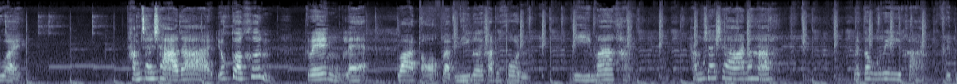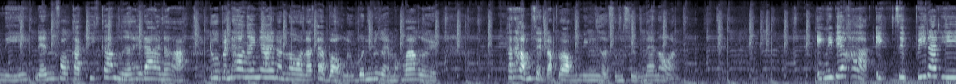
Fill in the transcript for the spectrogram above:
ด้วยทำช้าๆได้ ยกตัวขึ้น เกรงและวาดออกแบบนี้เลยค่ะทุกคน ดีมากค่ะทำช้าๆนะคะ ไม่ต้องรีบค่ะ คลิปนี้เน้นโฟกัสที่กล้ามเนื้อให้ได้นะคะ ดูเป็นท่าง่ายๆนอนๆนะ แต่บอกเลยว่าเหนื่อยมากๆเลย ถ้าทำเสร็จรับรองมีเหงื่อซึมๆแน่นอน อีกนิดเดียวค่ะ อีก 10 วินาที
